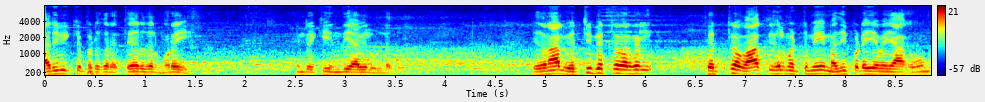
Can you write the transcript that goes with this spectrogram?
அறிவிக்கப்படுகிற தேர்தல் முறை இன்றைக்கு இந்தியாவில் உள்ளது. இதனால் வெற்றி பெற்றவர்கள் பெற்ற வாக்குகள் மட்டுமே மதிப்புடையவையாகவும்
